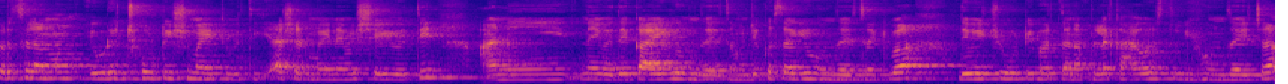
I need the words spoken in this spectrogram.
तर चला मग एवढी छोटीशी माहिती होती आषाढ महिन्याविषयी होती आणि नैवेद्य काय घेऊन जायचं म्हणजे कसा घेऊन जायचा किंवा देवीची ओटी भरताना आपल्याला काय वस्तू घेऊन जायच्या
